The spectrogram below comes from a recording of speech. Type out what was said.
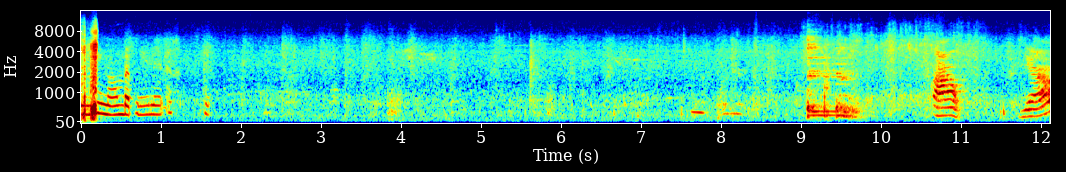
ยิงที่น้องแบบนี้เลยนะคะ เอา เดี๋ยว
